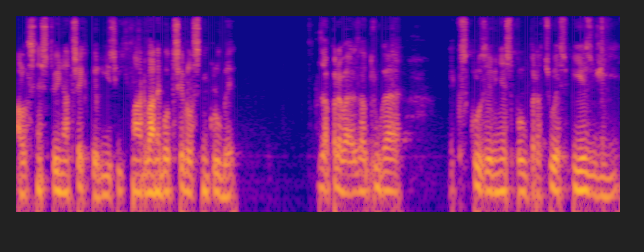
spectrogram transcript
a vlastně stojí na třech pilířích. Má dva nebo tři vlastní kluby. Za prvé, za druhé, exkluzivně spolupracuje s PSG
